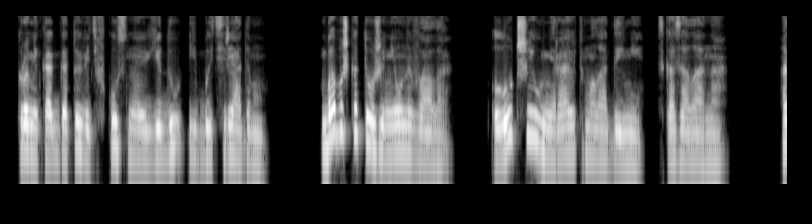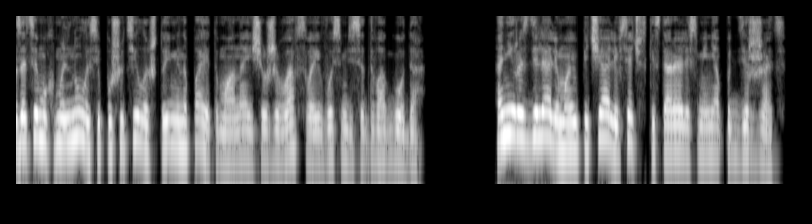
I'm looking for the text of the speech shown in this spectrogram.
кроме как готовить вкусную еду и быть рядом? Бабушка тоже не унывала. «Лучшие умирают молодыми», — сказала она а затем ухмыльнулась и пошутила, что именно поэтому она еще жива в свои 82 года. Они разделяли мою печаль и всячески старались меня поддержать.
